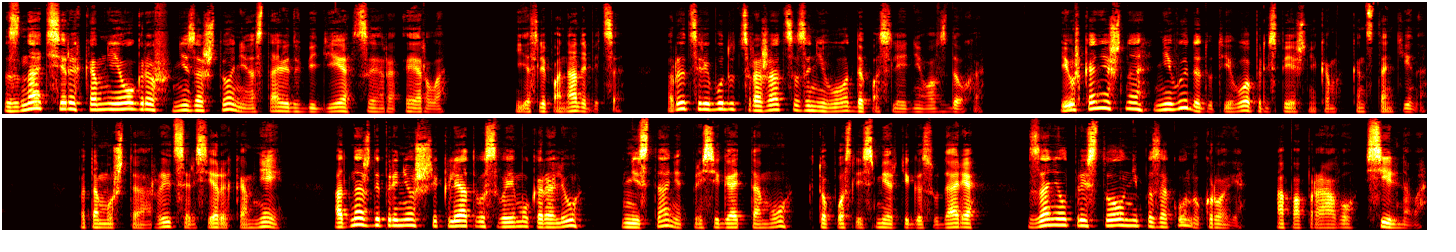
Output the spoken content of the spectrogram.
Знать серых камней Огров ни за что не оставит в беде сэра Эрла. Если понадобится, рыцари будут сражаться за него до последнего вздоха. И уж, конечно, не выдадут его приспешникам Константина. Потому что рыцарь серых камней – однажды принесший клятву своему королю, не станет присягать тому, кто после смерти государя занял престол не по закону крови, а по праву сильного.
